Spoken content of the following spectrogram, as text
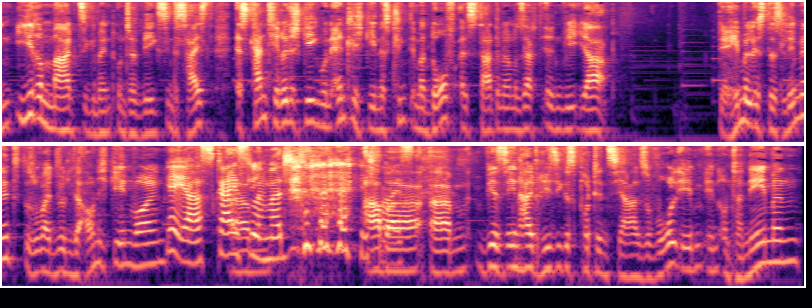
in ihrem Marktsegment unterwegs sind. Das heißt, es kann theoretisch gegen unendlich gehen. Das klingt immer doof als Startup, wenn man sagt irgendwie, ja, der Himmel ist das Limit. So weit würden wir auch nicht gehen wollen. Ja, ja, Sky's ähm, Limit. aber ähm, wir sehen halt riesiges Potenzial, sowohl eben in Unternehmen,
